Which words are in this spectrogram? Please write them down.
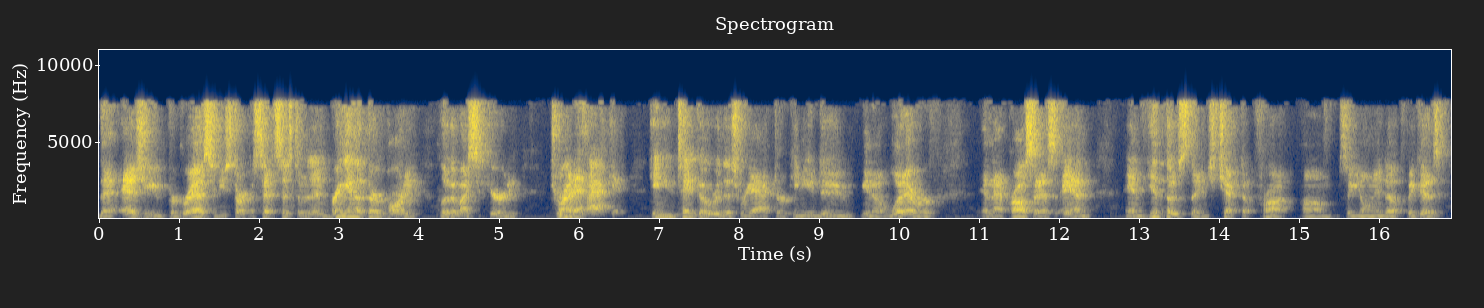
that as you progress and you start to set systems in, bring in a third party, look at my security, try to hack it can you take over this reactor? Can you do, you know, whatever in that process and and get those things checked up front um, so you don't end up because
